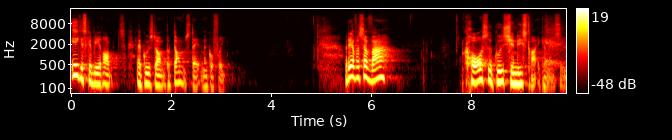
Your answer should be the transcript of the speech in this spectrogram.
ikke skal blive ramt af Guds dom på dommens dag, men gå fri. Og derfor så var korset Guds genistreg, kan man sige.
